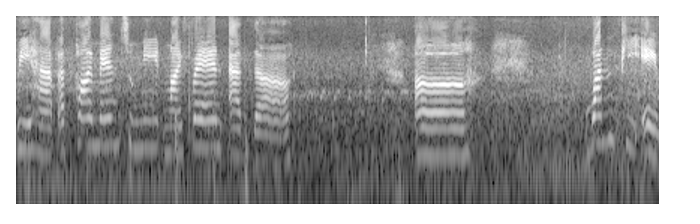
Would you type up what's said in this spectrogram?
We have appointment to meet my friend at the uh, 1 p.m.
